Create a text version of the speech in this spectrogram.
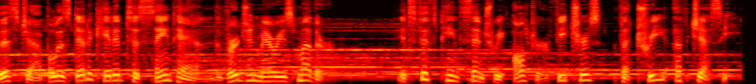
This chapel is dedicated to St. Anne, the Virgin Mary's mother. Its 15th century altar features the Tree of Jesse.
